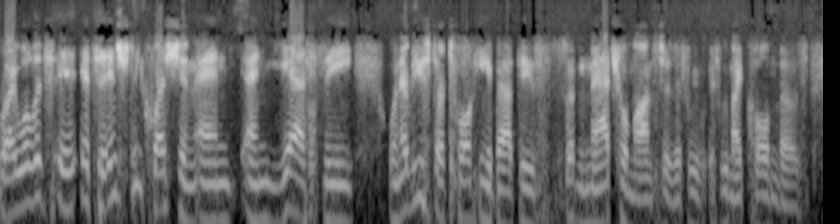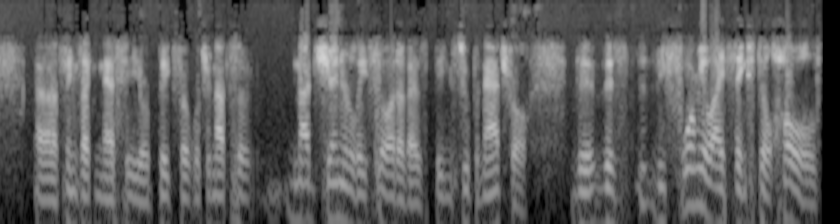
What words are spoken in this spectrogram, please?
Right. Well, it's it's an interesting question, and and yes, the whenever you start talking about these sort of natural monsters, if we if we might call them those, uh, things like Nessie or Bigfoot, which are not so not generally thought of as being supernatural, the this, the formula I think still holds.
